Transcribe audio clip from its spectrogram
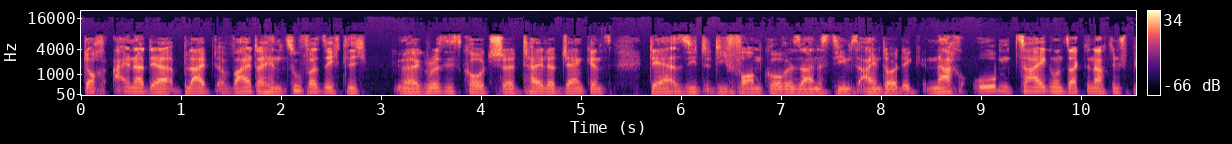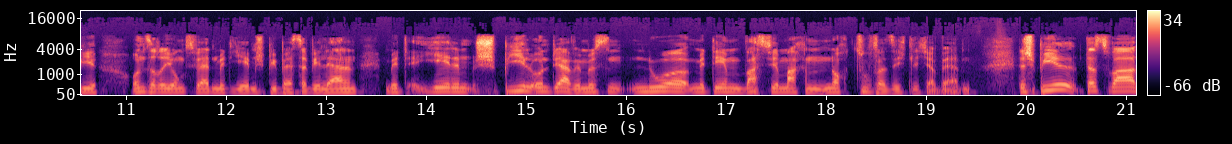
doch einer, der bleibt weiterhin zuversichtlich, äh, Grizzlies Coach äh, Taylor Jenkins, der sieht die Formkurve seines Teams eindeutig nach oben zeigen und sagte nach dem Spiel, unsere Jungs werden mit jedem Spiel besser. Wir lernen mit jedem Spiel und ja, wir müssen nur mit dem, was wir machen, noch zuversichtlicher werden. Das Spiel, das war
